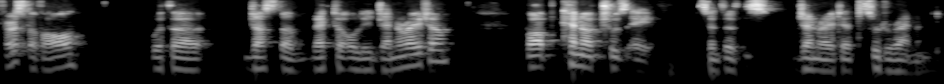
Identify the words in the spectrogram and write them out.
First of all, with a just a vector-OLE generator, Bob cannot choose A, since it's generated pseudo-randomly.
